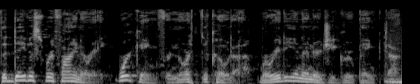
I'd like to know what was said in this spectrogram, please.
The Davis Refinery, working for North Dakota. MeridianEnergyGroupInc.com.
